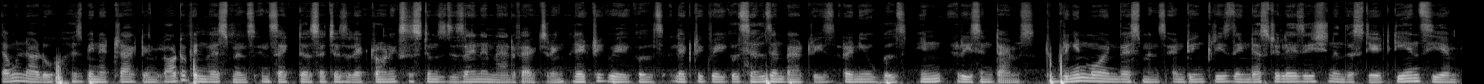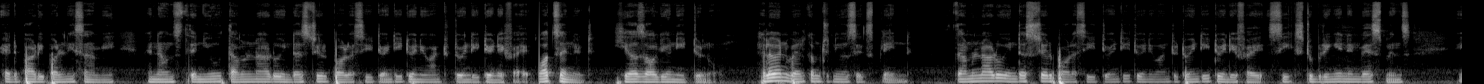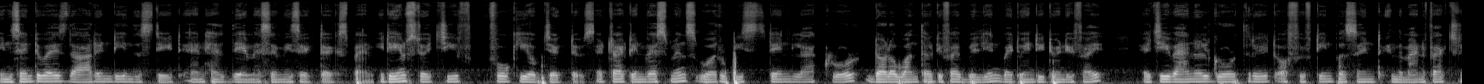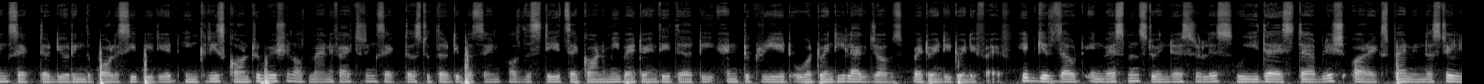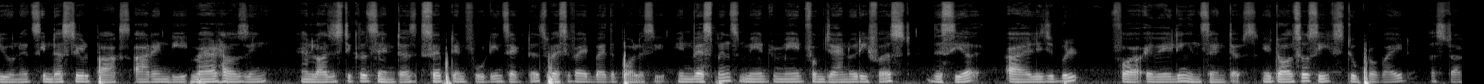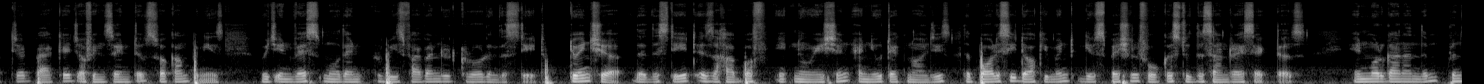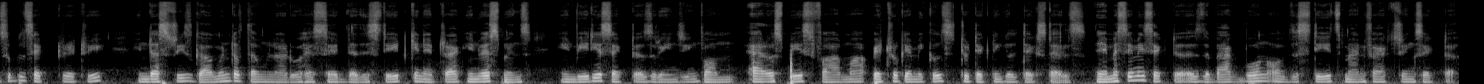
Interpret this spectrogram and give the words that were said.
Tamil Nadu has been attracting a lot of investments in sectors such as electronic systems design and manufacturing, electric vehicles, electric vehicle cells and batteries, renewables in recent times. To bring in more investments and to increase the industrialization in the state, TNCM Edapadi Palanisamy announced the new Tamil Nadu Industrial Policy 2021 to 2025. What's in it? Here's all you need to know. Hello and welcome to News Explained. Tamil Nadu Industrial Policy 2021 to 2025 seeks to bring in investments incentivize the R&D in the state and help the MSME sector expand. It aims to achieve four key objectives: attract investments worth rupees 10 lakh crore, dollar 135 billion by 2025 achieve annual growth rate of 15% in the manufacturing sector during the policy period, increase contribution of manufacturing sectors to 30% of the state's economy by 2030 and to create over 20 lakh jobs by 2025. It gives out investments to industrialists who either establish or expand industrial units, industrial parks, R&D, warehousing, and logistical centers except in 14 sectors specified by the policy. Investments made made from January 1st this year are eligible for availing incentives. It also seeks to provide a structured package of incentives for companies which invest more than rupees 500 crore in the state. To ensure that the state is a hub of innovation and new technologies, the policy document gives special focus to the sunrise sectors. N. Muruganandam, Principal Secretary, Industries, Government of Tamil Nadu, has said that the state can attract investments in various sectors ranging from aerospace, pharma, petrochemicals to technical textiles. The MSME sector is the backbone of the state's manufacturing sector.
